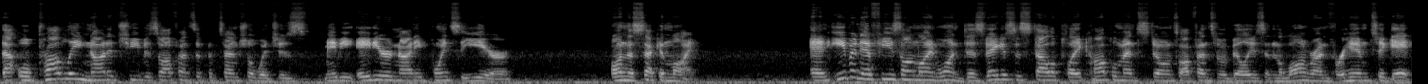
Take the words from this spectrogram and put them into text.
that will probably not achieve his offensive potential, which is maybe 80 or 90 points a year on the second line. And even if he's on line one, does Vegas' style of play complement Stone's offensive abilities in the long run for him to get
